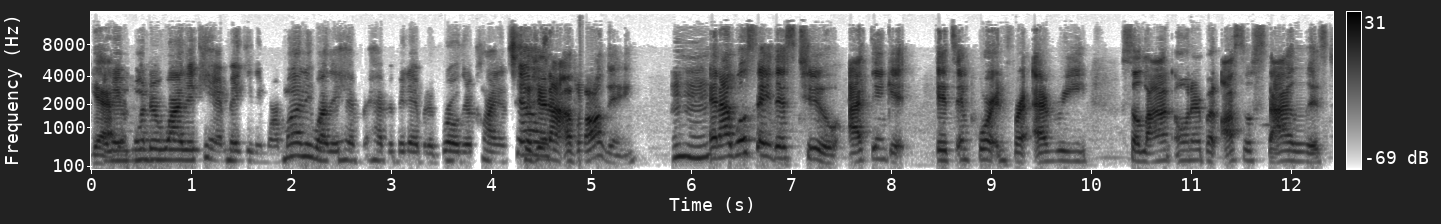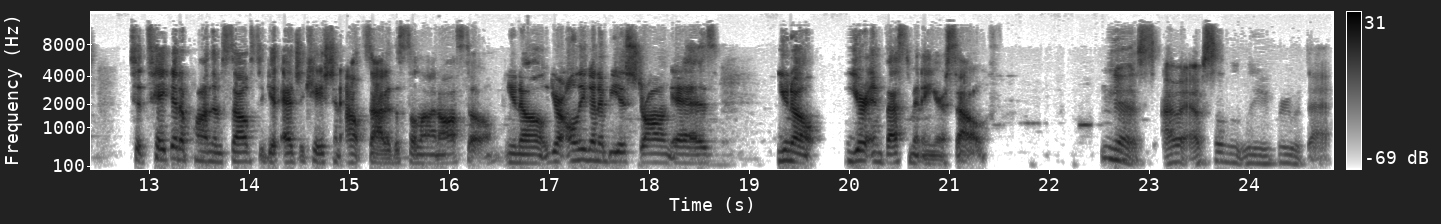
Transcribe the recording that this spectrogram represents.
Yeah. And they wonder why they can't make any more money, why they haven't, haven't been able to grow their clientele. Because you're not evolving. Mm-hmm. And I will say this too. I think it it's important for every salon owner, but also stylist to take it upon themselves to get education outside of the salon also. You know, you're only going to be as strong as you know, your investment in yourself. Yes, I would absolutely agree with that.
